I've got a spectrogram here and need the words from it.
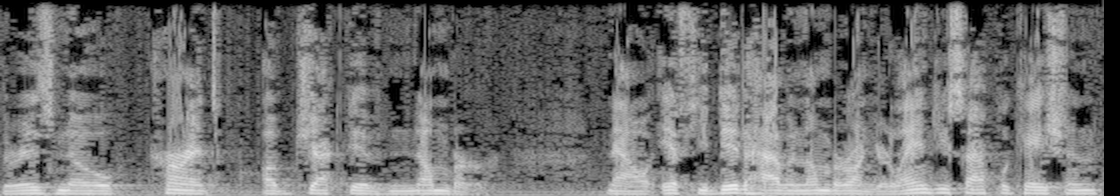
There is no current objective number. Now, if you did have a number on your land use application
